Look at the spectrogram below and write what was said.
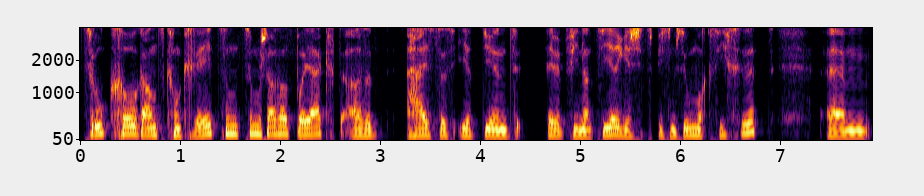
zurückkommen, ganz konkret zum, zum Chagall-Projekt. Also heißt das, ihr tönt, eben die Finanzierung ist jetzt bis zum Sommer gesichert, ähm,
